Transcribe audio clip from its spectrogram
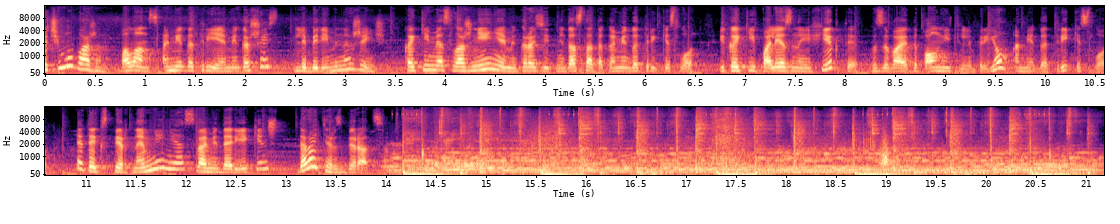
Почему важен баланс омега-3 и омега-6 для беременных женщин? Какими осложнениями грозит недостаток омега-3 кислот? И какие полезные эффекты вызывает дополнительный прием омега-3 кислот? Это экспертное мнение. С вами Дарья Кинш. Давайте разбираться.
